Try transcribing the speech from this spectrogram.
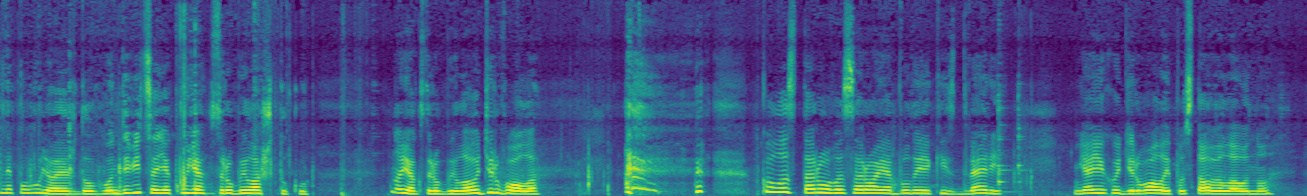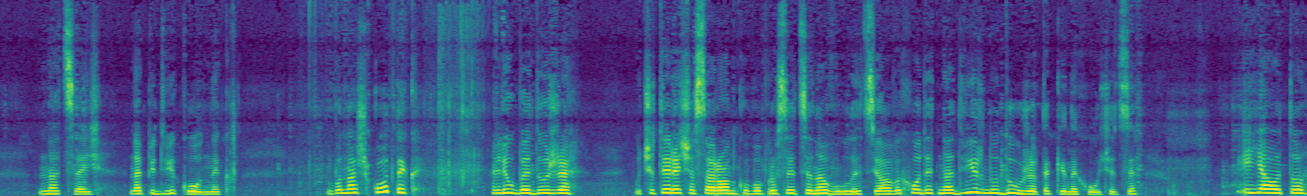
не погуляєш довго. Дивіться, яку я зробила штуку. Ну, як зробила, одірвала. Коло старого сарая були якісь двері. Я їх одірвала і поставила воно на цей, на підвіконник. Бо наш котик любить дуже у 4 часа ранку попроситься на вулицю, а виходить на двір, ну дуже таки не хочеться. І я ото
